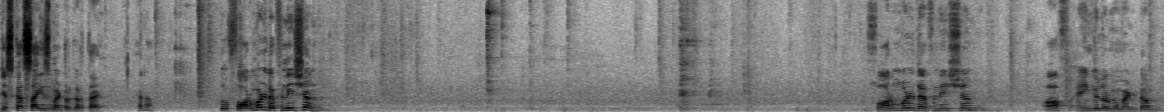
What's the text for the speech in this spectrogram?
जिसका साइज मैटर करता है है ना So formal definition of angular momentum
